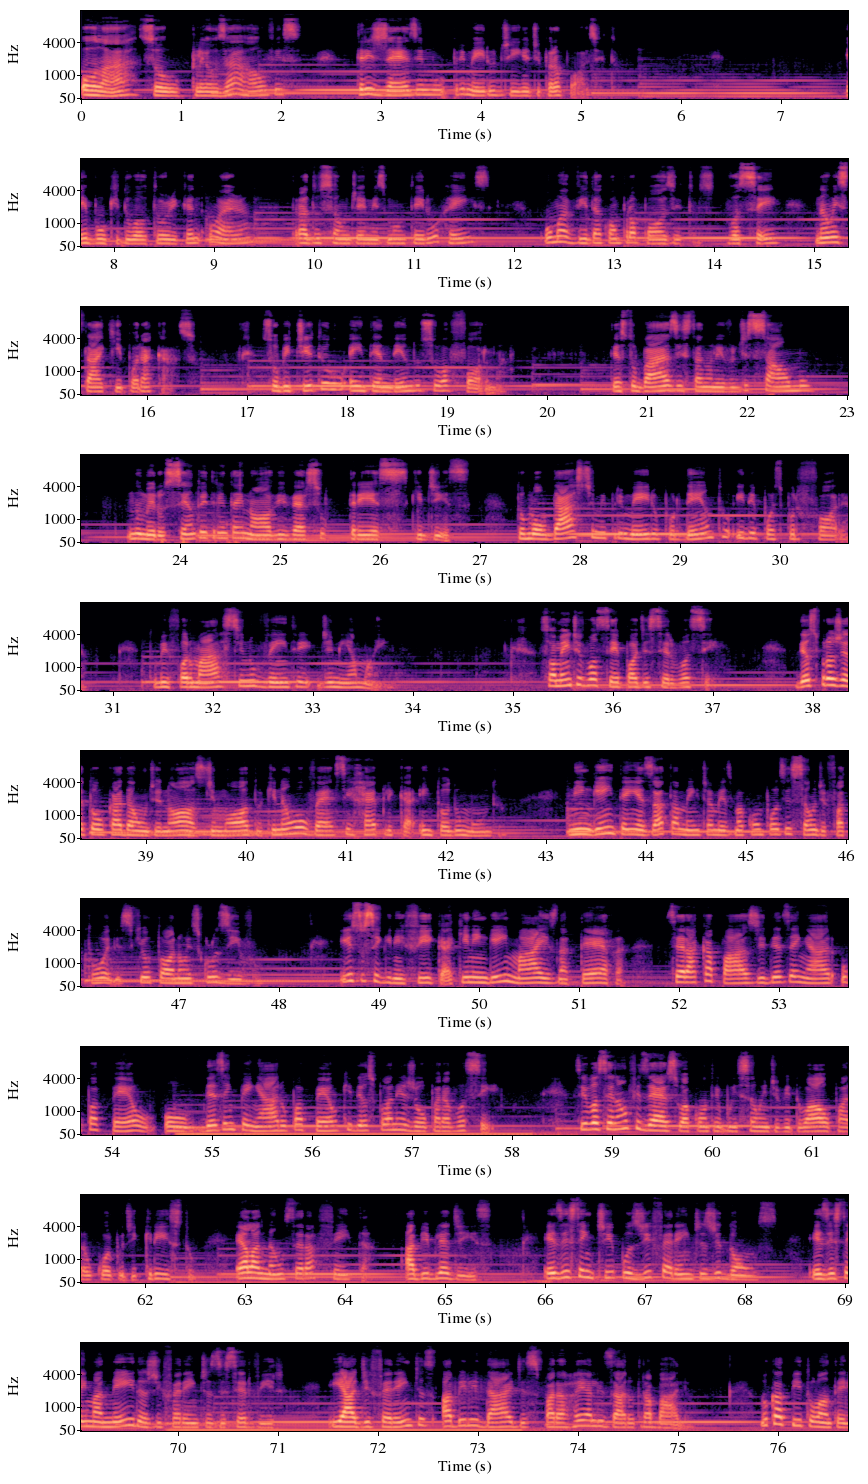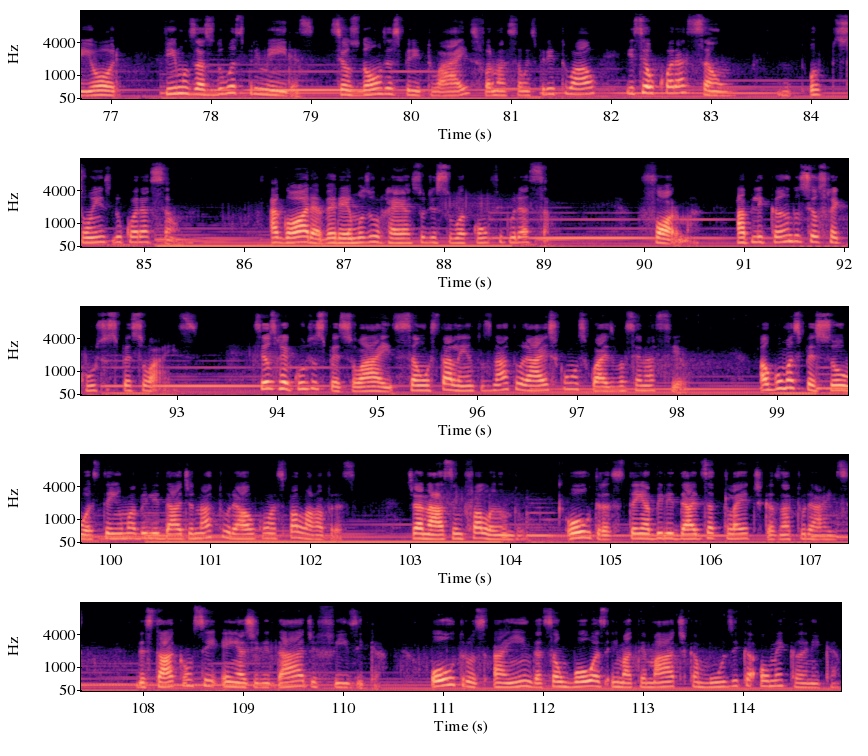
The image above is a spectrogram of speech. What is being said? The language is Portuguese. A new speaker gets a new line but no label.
Olá, sou Cleusa Alves, 31º dia de propósito. E-book do autor Rican Warren, tradução James Monteiro Reis, Uma Vida com Propósitos, Você não está aqui por acaso. Subtítulo Entendendo Sua Forma. Texto base está no livro de Salmo, número 139, verso 3, que diz Tu moldaste-me primeiro por dentro e depois por fora. Tu me formaste no ventre de minha mãe. Somente você pode ser você. Deus projetou cada um de nós de modo que não houvesse réplica em todo o mundo. Ninguém tem exatamente a mesma composição de fatores que o tornam exclusivo. Isso significa que ninguém mais na Terra será capaz de desenhar o papel ou desempenhar o papel que Deus planejou para você. Se você não fizer sua contribuição individual para o corpo de Cristo, ela não será feita. A Bíblia diz: existem tipos diferentes de dons, existem maneiras diferentes de servir e há diferentes habilidades para realizar o trabalho. No capítulo anterior, Vimos as duas primeiras, seus dons espirituais, formação espiritual, e seu coração, opções do coração. Agora veremos o resto de sua configuração. Forma: aplicando seus recursos pessoais. Seus recursos pessoais são os talentos naturais com os quais você nasceu. Algumas pessoas têm uma habilidade natural com as palavras, já nascem falando, Outras têm habilidades atléticas naturais, destacam-se em agilidade física. Outros ainda são boas em matemática, música ou mecânica.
